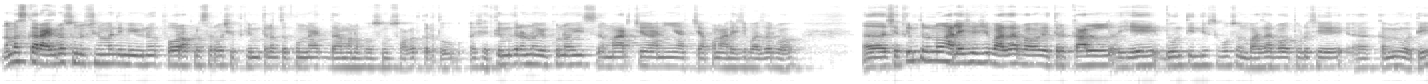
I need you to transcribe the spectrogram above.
नमस्कार ॲग्रो सोल्युशनमध्ये मी विनोद पवार आपलं सर्व शेतकरी मित्रांचं पुन्हा एकदा मनापासून स्वागत करतो. शेतकरी मित्रांनो एकोणावीस मार्च आणि आजचे आपण आल्याचे बाजारभाव. शेतकरी मित्रांनो आल्याचे जे बाजारभाव आहे तर काल हे दोन तीन दिवसापासून बाजारभाव थोडेसे कमी होते.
